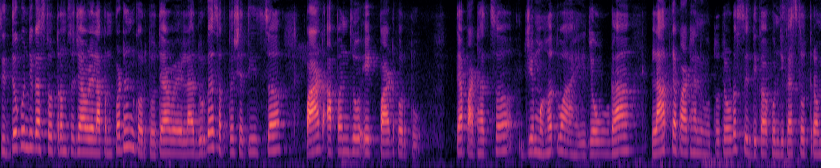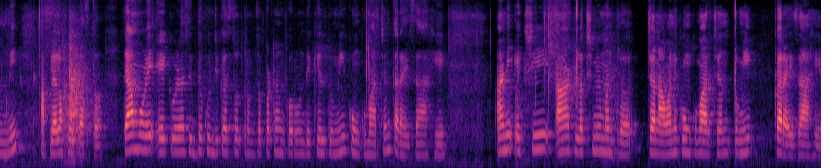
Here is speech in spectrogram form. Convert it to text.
सिद्धकुंजिका स्तोत्रमचं ज्या वेळेला आपण पठन करतो त्यावेळेला दुर्गा सप्तशतीचं पाठ आपण जो एक पाठ करतो त्या पाठाचं जे महत्त्व आहे जेवढा लाभ त्या पाठाने होतो तेवढंच सिद्धिका कुंजिका स्तोत्रमनी आपल्याला होत असतं. त्यामुळे एक वेळा सिद्धकुंजिका स्तोत्रमचं पठण करून देखील तुम्ही कुंकुमार्चन करायचं आहे. आणि एकशे आठ लक्ष्मी मंत्रच्या नावाने कुंकुमार्चन तुम्ही करायचं आहे.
